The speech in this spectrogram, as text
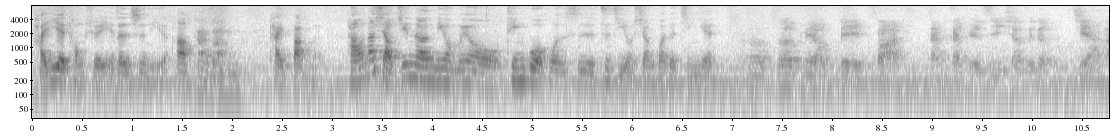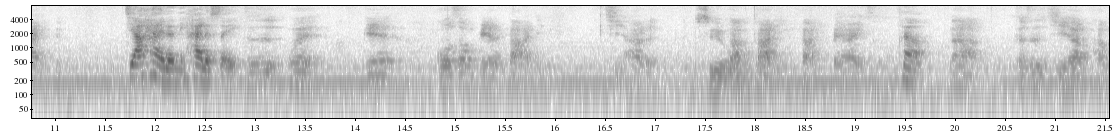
韩叶同学也认识你了啊，太棒了，太棒了。好，那小金呢？你有没有听过或者是自己有相关的经验？呃，虽然没有被霸凌，但感觉自己像这个加害的。加害了？你害了谁？就是为别人国中别人霸凌其他人，是有霸霸凌霸凌被害者。好，那可是其他旁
